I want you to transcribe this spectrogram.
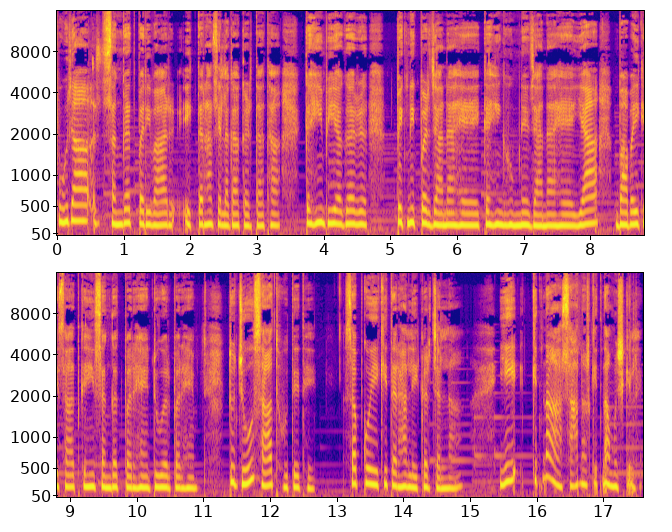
पूरा संगत परिवार एक तरह से लगा करता था। कहीं भी अगर पिकनिक पर जाना है, कहीं घूमने जाना है या बाबाई के साथ कहीं संगत पर हैं, टूर पर हैं तो जो साथ होते थे, सबको एक ही तरह लेकर चलना, ये कितना आसान और कितना मुश्किल है।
